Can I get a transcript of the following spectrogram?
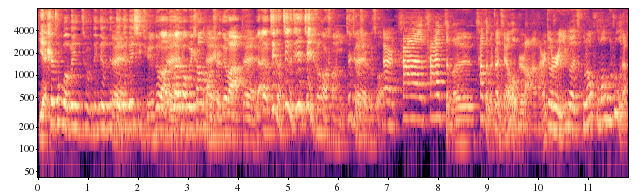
也是通过微就那那那那那微信群对吧？对对来做微商的方式对吧？对。哎呀，这个这个这这是很好创意，这这个确实不错。但是他他怎么他怎么赚钱我不知道啊，反正就是一个互帮互帮互助的，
